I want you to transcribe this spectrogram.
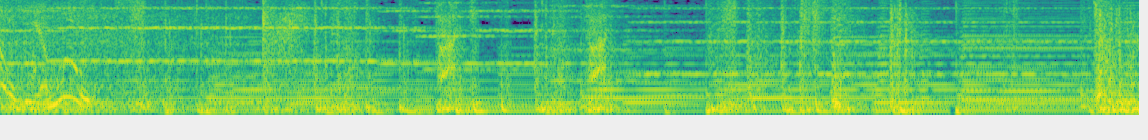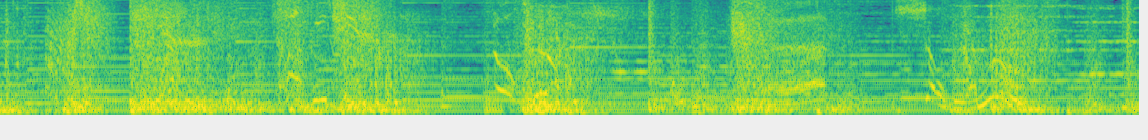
Show me your moves! Show me your moves!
